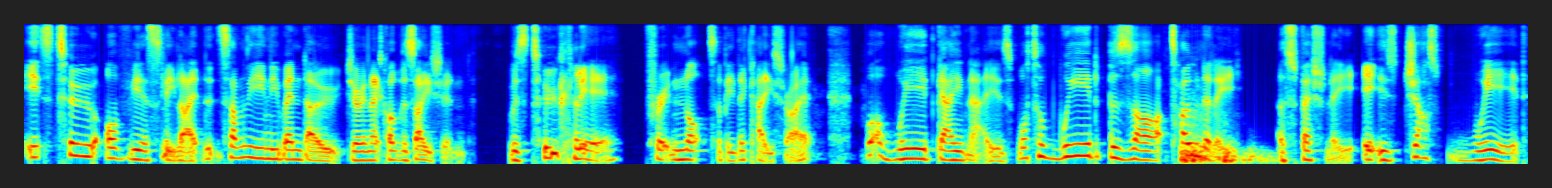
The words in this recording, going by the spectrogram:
it's too obviously like some of the innuendo during that conversation was too clear for it not to be the case, right? What a weird game that is. What a weird, bizarre, tonally, especially. It is just weird.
